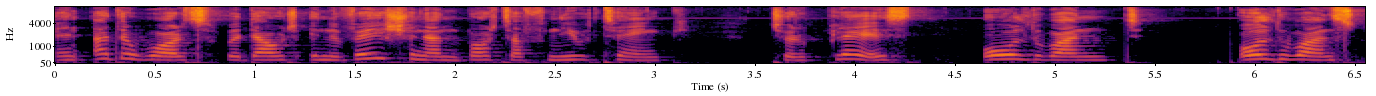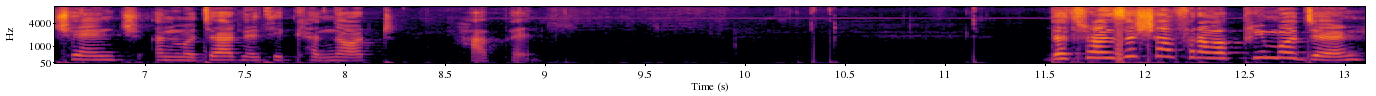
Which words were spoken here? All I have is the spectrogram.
In other words, without innovation and birth of new thing to replace old one, old ones change and modernity cannot happen. The transition from a pre-modern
